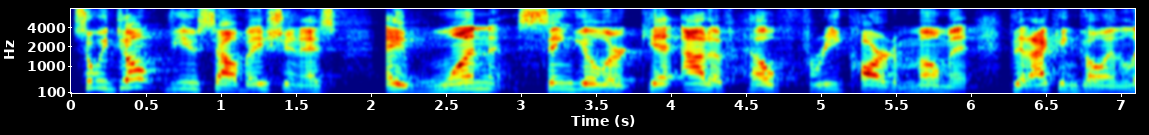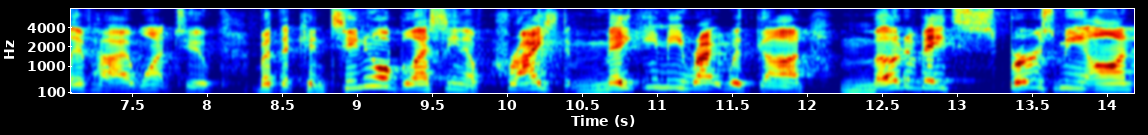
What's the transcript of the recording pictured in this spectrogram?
So we don't view salvation as a one singular get out of hell free card moment that I can go and live how I want to, but the continual blessing of Christ making me right with God motivates, spurs me on,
